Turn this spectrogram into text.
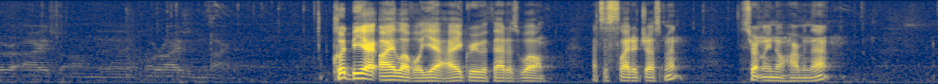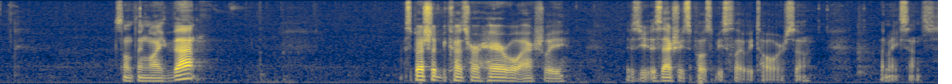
her eyes on the horizon line. Could be at eye level, yeah, I agree with that as well. That's a slight adjustment. Certainly no harm in that. Something like that. Especially because her hair will actually, is, is actually supposed to be slightly taller, so that makes sense.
